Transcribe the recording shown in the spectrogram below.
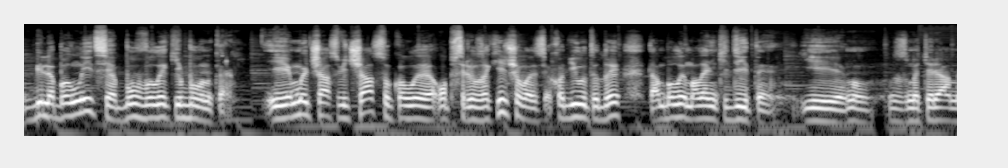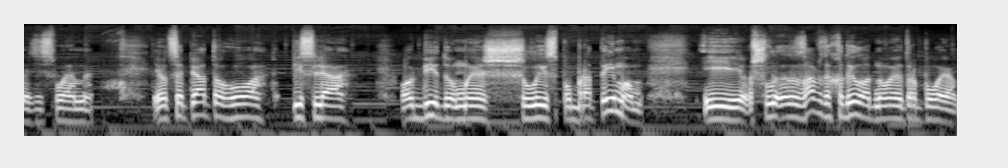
біля больниці, був великий бункер. І ми час від часу, коли обстріл закінчувався, ходили туди, там були маленькі діти і ну, з матерями, зі своїми. І оце 5-го після обіду ми йшли з побратимом і йшли, завжди ходили одною тропою.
